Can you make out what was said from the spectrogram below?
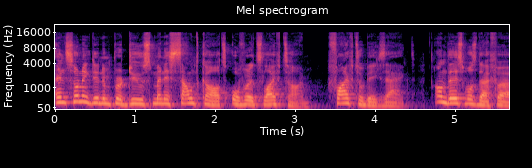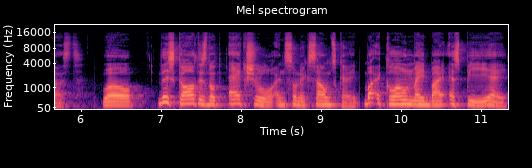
Ensoniq didn't produce many sound cards over its lifetime, 5 to be exact, and this was their first. Well, this card is not actual Ensoniq Soundscape, but a clone made by SPEA,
